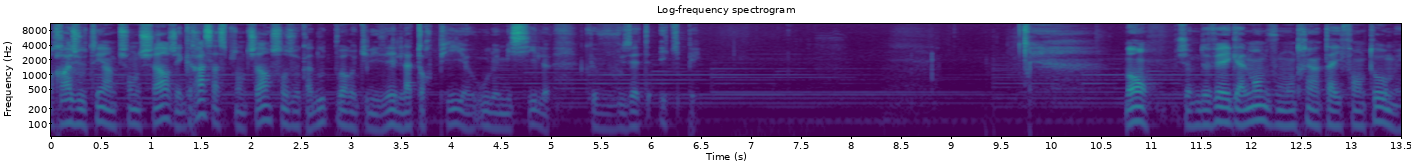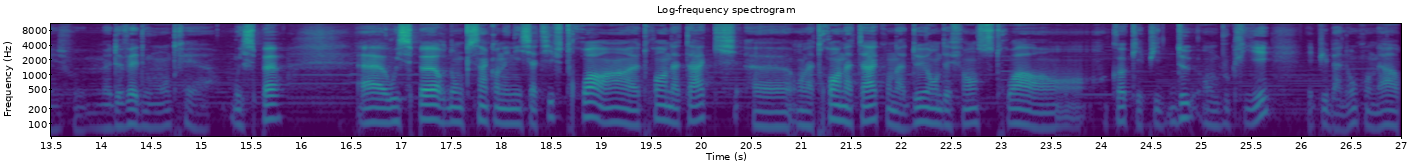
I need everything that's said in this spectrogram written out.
rajouter un pion de charge et grâce à ce pion de charge, sans aucun doute pouvoir utiliser la torpille ou le missile que vous vous êtes équipé. Bon, je me devais également de vous montrer un taille fantôme, mais je me devais de vous montrer euh, Whisper. Euh, Whisper, donc 5 en initiative, 3, 3 hein, en attaque. Euh, on a 3 en attaque, on a 2 en défense, 3 en, coque et puis 2 en bouclier. Et puis bah, donc on a,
